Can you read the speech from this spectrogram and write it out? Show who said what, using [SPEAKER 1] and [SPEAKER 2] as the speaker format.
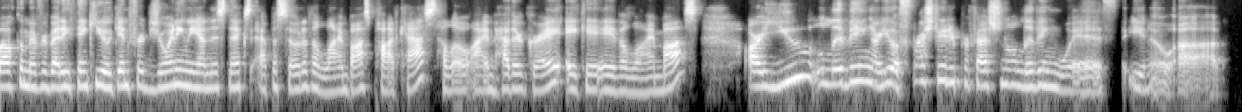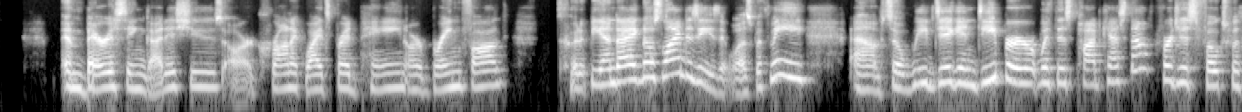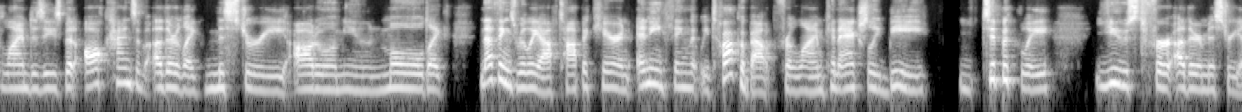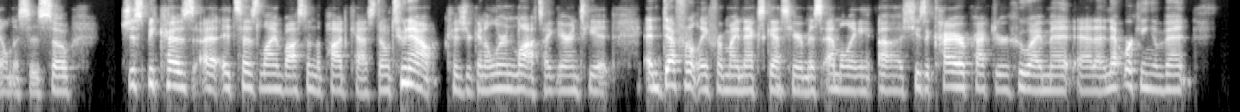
[SPEAKER 1] Welcome, everybody. Thank you again for joining me on this next episode of the Lyme Boss podcast. Hello, I'm Heather Gray, AKA the Lyme Boss. Are you living, are you a frustrated professional living with, you know, uh, embarrassing gut issues or chronic widespread pain or brain fog? Could it be undiagnosed Lyme disease? It was with me. Um, so we dig in deeper with this podcast, not for just folks with Lyme disease, but all kinds of other like mystery, autoimmune, mold. Like nothing's really off topic here. And anything that we talk about for Lyme can actually be typically used for other mystery illnesses. So just because uh, it says Lyme Boss on the podcast, don't tune out because you're going to learn lots. I guarantee it. And definitely from my next guest here, Miss Emily. Uh, she's a chiropractor who I met at a networking event.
